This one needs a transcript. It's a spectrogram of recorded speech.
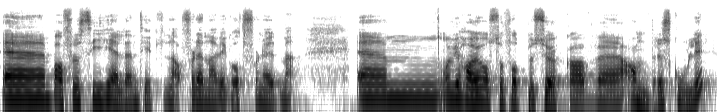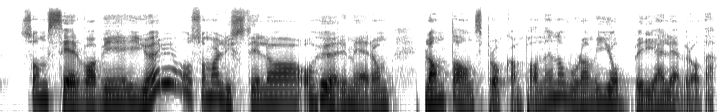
Eh, bare for å si hele den tittelen, for den er vi godt fornøyd med. Eh, og vi har jo også fått besøk av uh, andre skoler som ser hva vi gjør, og som har lyst til å, å høre mer om bl.a. språkkampanjen og hvordan vi jobber i elevrådet.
